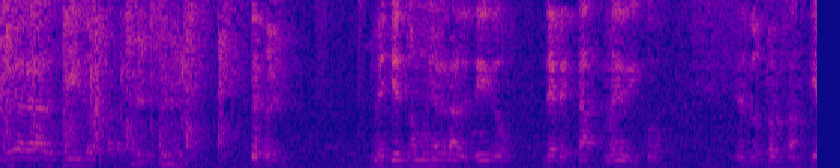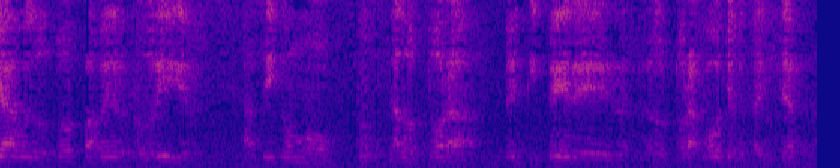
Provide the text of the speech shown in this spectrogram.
Muy agradecido. Me siento muy agradecido del staff médico el doctor Santiago, el doctor Pavel Rodríguez, así como la doctora Betty Pérez, la, doctora Goya que está interna,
